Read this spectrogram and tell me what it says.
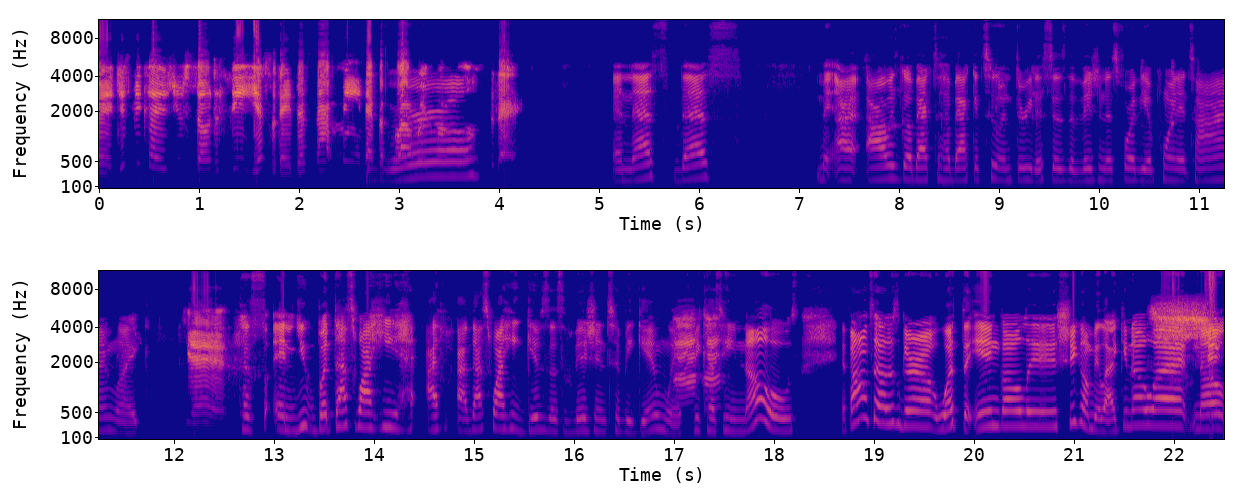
but just because you sowed the seed yesterday does not mean that the flower is today. And that's that's. I, I always go back to Habakkuk two and three that says the vision is for the appointed time. Like yeah. Cause and you, but that's why he, I, I, that's why he gives us vision to begin with mm-hmm. because he knows if I don't tell this girl what the end goal is, she gonna be like, you know what? No,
